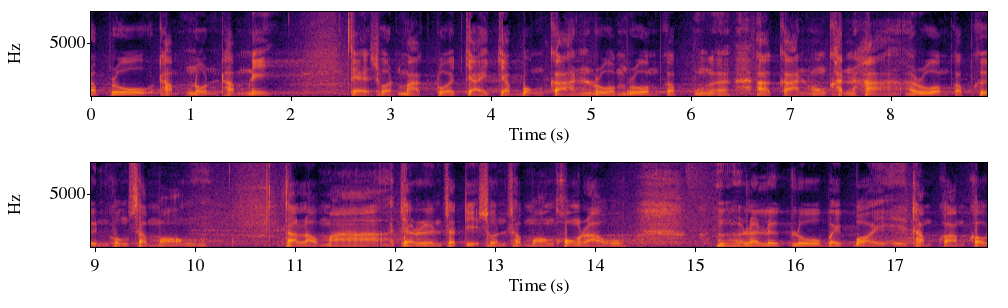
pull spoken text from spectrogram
รับรู้ทำโน่นทำนี่แต่ส่วนมากตัวใจจะบงการรวมร่วมกับอาการของขันห้าร่วมกับคลื่นของสมอง ถ้าเรามาเจริญสติส่วนสมองของเราระลึกรู้บ่อยๆทำความเข้า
